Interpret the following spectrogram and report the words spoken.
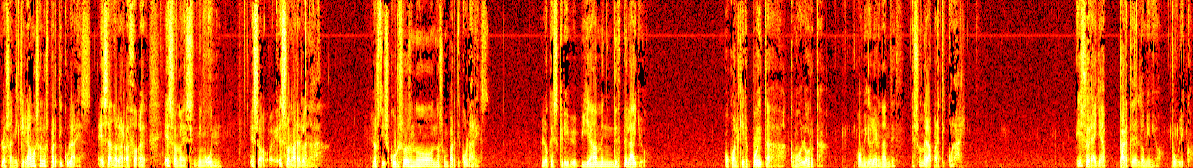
Los aniquilamos a los particulares. Esa no la razón. Eh, eso no es ningún. Eso, eso no arregla nada. Los discursos no, no son particulares. Lo que escribía Méndez Pelayo, o cualquier poeta como Lorca, o Miguel Hernández, eso no era particular. Eso era ya parte del dominio público,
